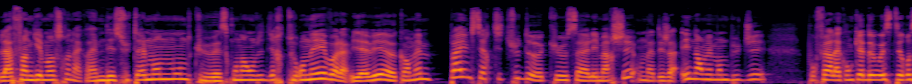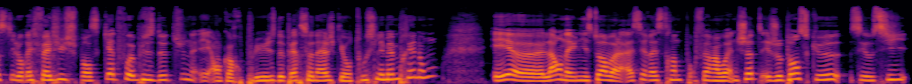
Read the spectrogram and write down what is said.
la fin de Game of Thrones a quand même déçu tellement de monde que est-ce qu'on a envie d'y retourner? Voilà, il y avait euh, quand même pas une certitude euh, que ça allait marcher. On a déjà énormément de budget pour faire la conquête de Westeros. Il aurait fallu, je pense, quatre fois plus de thunes et encore plus de personnages qui ont tous les mêmes prénoms. Et euh, là, on a une histoire voilà assez restreinte pour faire un one shot. Et je pense que c'est aussi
